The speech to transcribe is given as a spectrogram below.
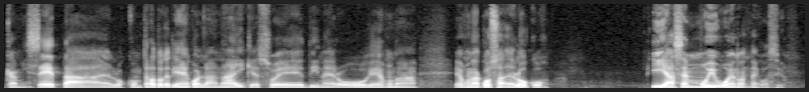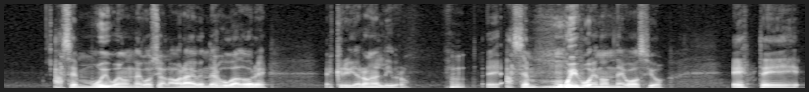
Camisetas, los contratos que tiene con la Nike, eso es dinero que es una, es una cosa de loco. Y hacen muy buenos negocios. Hacen muy buenos negocios. A la hora de vender jugadores, escribieron el libro. Eh, hacen muy buenos negocios. Este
